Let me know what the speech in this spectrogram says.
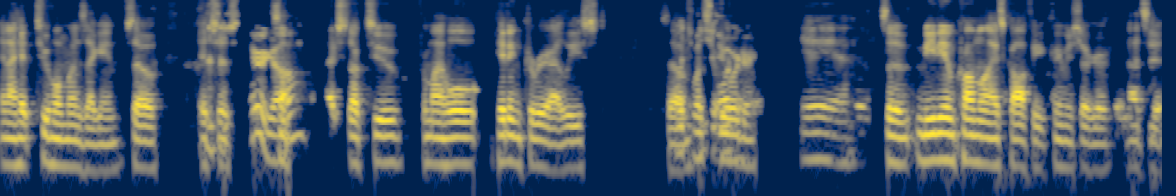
and I hit two home runs that game. So it's just There we go. I stuck to for my whole hitting career at least. So Which- What's your order? order? Yeah, yeah, yeah. it's a medium caramelized coffee, cream and sugar. That's it.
